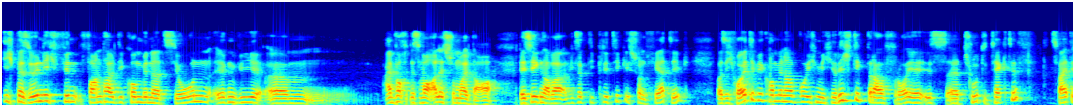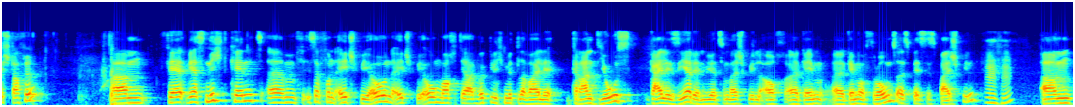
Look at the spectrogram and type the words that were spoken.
Ich persönlich find, fand halt die Kombination irgendwie ähm, einfach, das war alles schon mal da. Deswegen aber, wie gesagt, die Kritik ist schon fertig. Was ich heute bekommen habe, wo ich mich richtig drauf freue, ist äh, True Detective, zweite Staffel. Ähm, wer es nicht kennt, ähm, ist er von HBO und HBO macht ja wirklich mittlerweile grandios geile Serien, wie ja zum Beispiel auch äh, Game, äh, Game of Thrones als bestes Beispiel. Mhm. Ähm,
